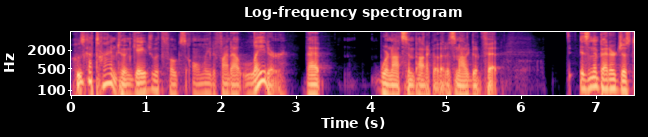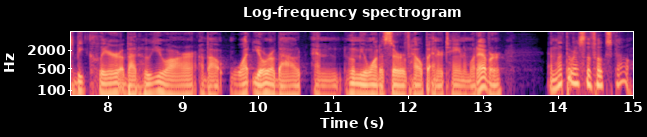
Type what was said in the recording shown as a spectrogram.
Who's got time to engage with folks only to find out later that we're not simpatico, that it's not a good fit? Isn't it better just to be clear about who you are, about what you're about, and whom you want to serve, help, entertain, and whatever, and let the rest of the folks go?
